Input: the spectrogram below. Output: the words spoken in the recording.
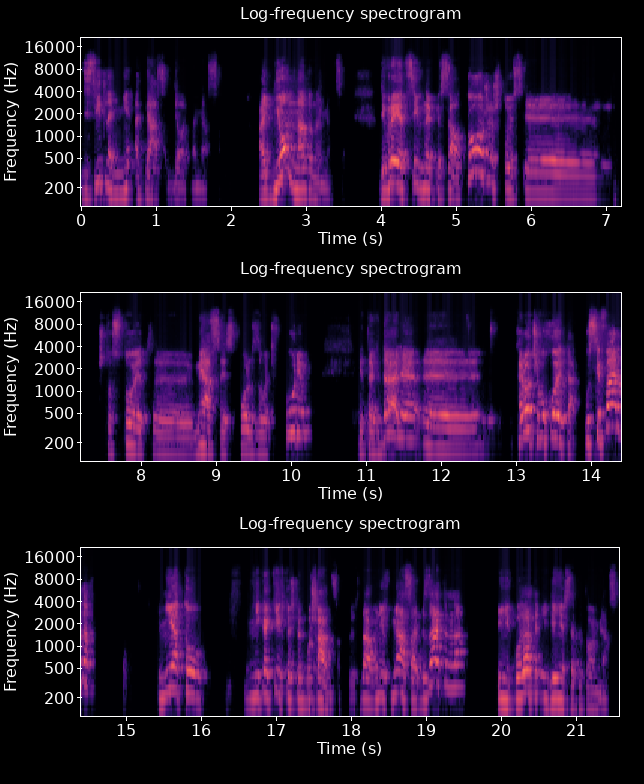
действительно не обязан делать на мясо. А днем надо на мясо. Деврей Ацив написал тоже, что, э, что стоит мясо использовать в Пурим и так далее. Короче, выходит так. У сефардов нету никаких то есть, как бы шансов. То есть, да, у них мясо обязательно, и никуда ты не денешься от этого мяса.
